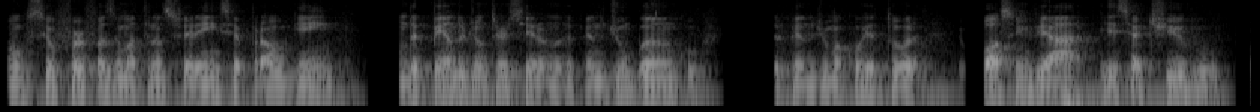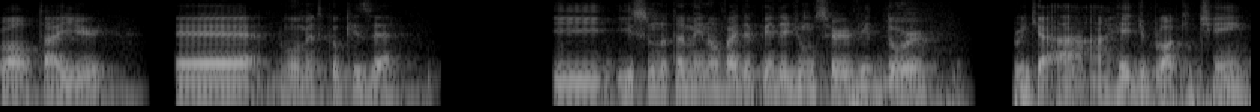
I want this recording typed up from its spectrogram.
Então, se eu for fazer uma transferência para alguém, não dependo de um terceiro, não dependo de um banco, dependo de uma corretora. Eu posso enviar esse ativo para o Altair é, no momento que eu quiser. E isso também não vai depender de um servidor, porque a, a rede blockchain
